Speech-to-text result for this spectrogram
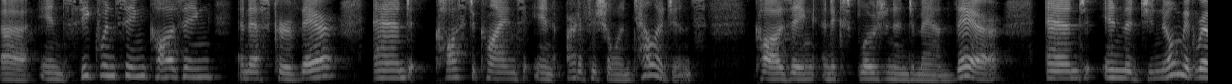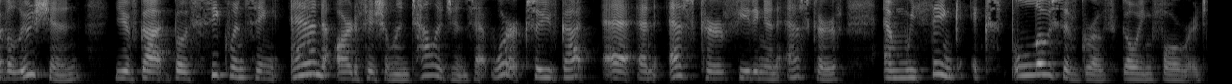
uh, in sequencing causing an S curve there, and cost declines in artificial intelligence causing an explosion in demand there. And in the genomic revolution, you've got both sequencing and artificial intelligence at work. So you've got a, an S curve feeding an S curve, and we think explosive growth going forward.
